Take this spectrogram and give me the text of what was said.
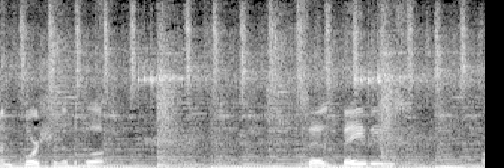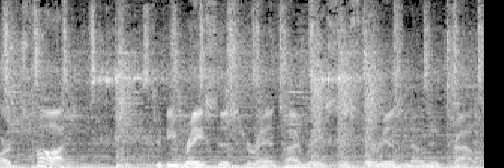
One portion of the book says babies are taught to be racist or anti racist. There is no neutrality.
